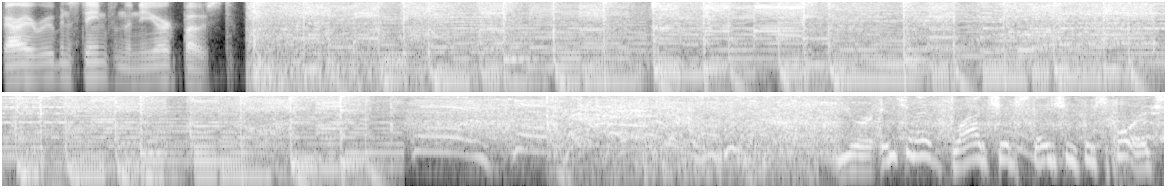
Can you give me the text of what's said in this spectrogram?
Barry Rubenstein from the New York Post. Your internet flagship station for sports.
